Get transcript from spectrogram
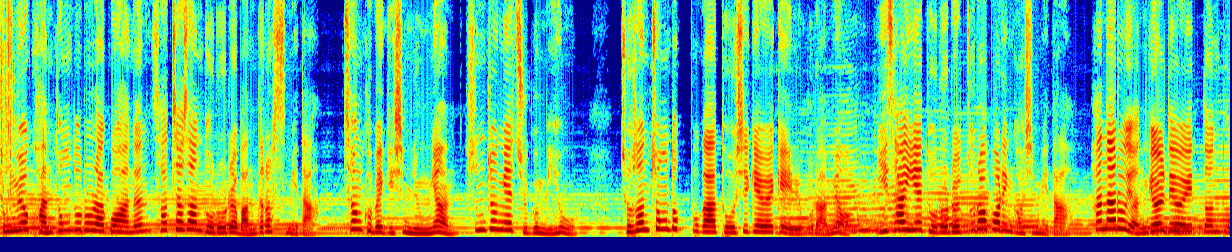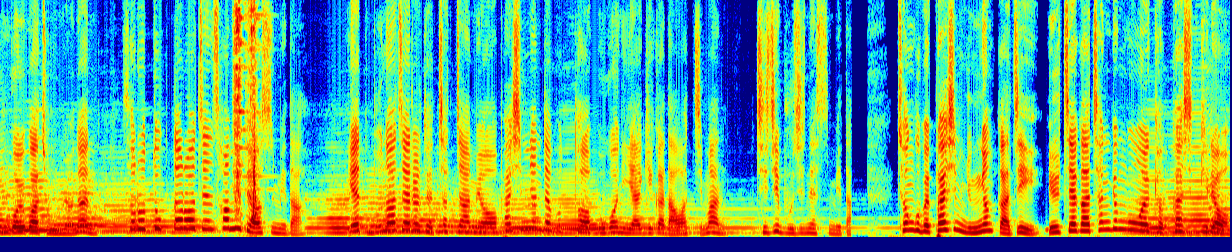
종묘 관통도로라고 하는 4차선 도로를 만들었습니다. 1926년 순종의 죽음 이후 조선 총독부가 도시계획의 일부라며 이 사이의 도로를 뚫어버린 것입니다. 하나로 연결되어 있던 동골과 종묘는 서로 뚝 떨어진 섬이 되었습니다. 옛 문화재를 되찾자며 80년대부터 복원 이야기가 나왔지만 지지부진했습니다. 1986년까지 일제가 창경궁을 격화시키려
